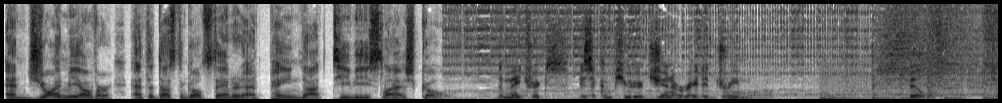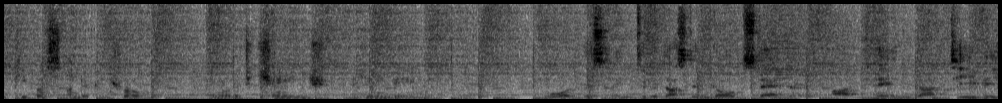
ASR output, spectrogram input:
And join me over at the Dustin Gold Standard at Paine.tv slash gold. The Matrix is a computer generated dream world built to keep us under control in order to change a human being. You're listening to the Dustin Gold Standard on Paine.tv.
